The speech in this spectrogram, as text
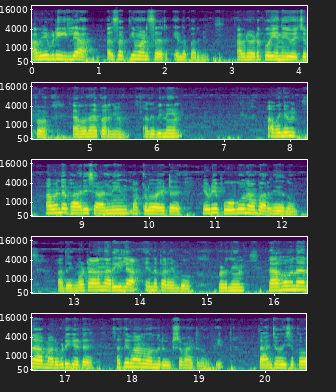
അവനിവിടെ ഇല്ല. അത് സത്യമാണ് സർ എന്ന് പറഞ്ഞു. അവനെവിടെ പോയി എന്ന് ചോദിച്ചപ്പോൾ രാഘവനാഥ് പറഞ്ഞു അത് പിന്നെ അവനും അവന്റെ ഭാര്യ ശാലിനിയും മക്കളുമായിട്ട് എവിടെ പോകുമെന്ന് അവൻ പറഞ്ഞിരുന്നു. അതെങ്ങോട്ടാണെന്ന് അറിയില്ല എന്ന് പറയുമ്പോൾ ഉടനെ രാഘവനാർ ആ മറുപടി കേട്ട് സത്യഭാമ ഒന്ന് രൂക്ഷമായിട്ട് നോക്കി. താൻ ചോദിച്ചപ്പോൾ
